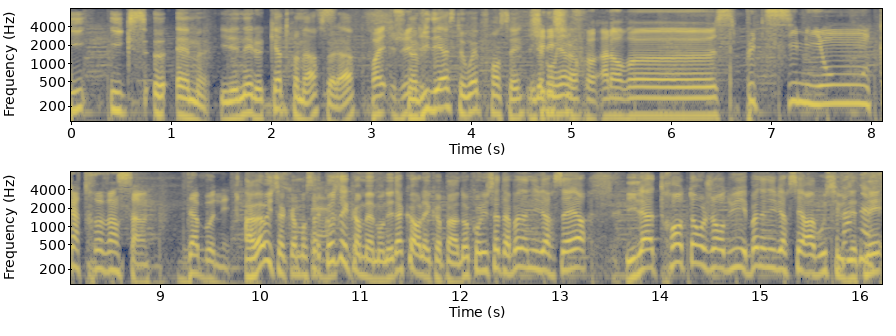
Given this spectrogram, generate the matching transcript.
A-M-I-X-E-M. Il est né le 4 mars, voilà. Ouais, C'est j'ai un vidéaste web français. Il a j'ai les combien, alors chiffres. Alors, euh, plus de 6 millions 85 d'abonnés. Ah bah oui, ça commence à causer quand même, on est d'accord les copains. Donc on lui souhaite un bon anniversaire. Il a 30 ans aujourd'hui et bon anniversaire à vous si vous êtes 29. né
